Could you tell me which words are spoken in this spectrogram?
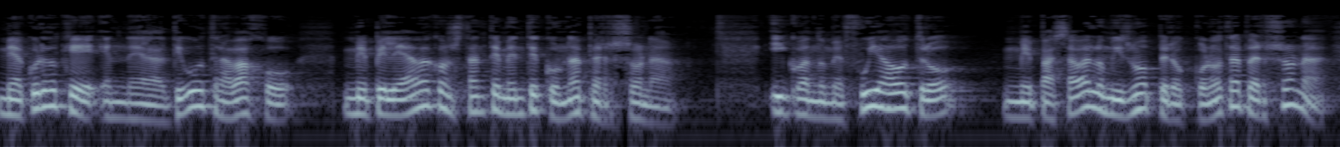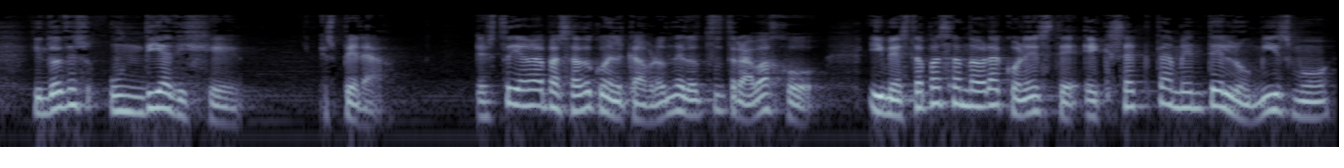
Me acuerdo que en el antiguo trabajo me peleaba constantemente con una persona. Y cuando me fui a otro, me pasaba lo mismo, pero con otra persona. Y entonces un día dije, espera, esto ya me ha pasado con el cabrón del otro trabajo. Y me está pasando ahora con este exactamente lo mismo,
